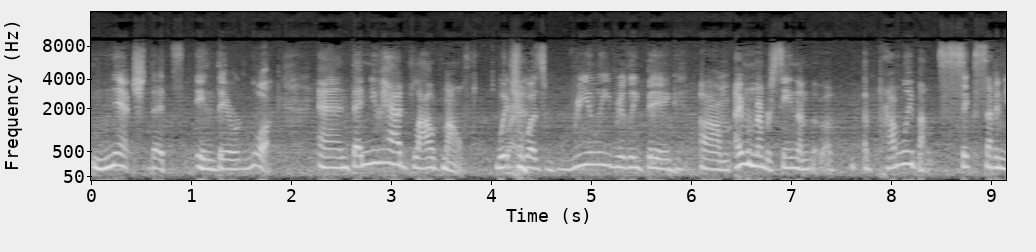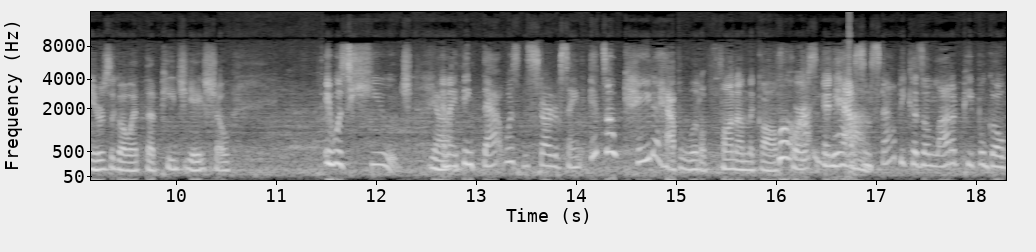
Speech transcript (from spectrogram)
niche that's in their look. And then you had Loudmouth, which Right. was really really big. Um, I remember seeing them uh, uh, probably about six seven years ago at the PGA show. It was huge, Yeah. and I think that was the start of saying it's okay to have a little fun on the golf Well, course and have some style because a lot of people go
